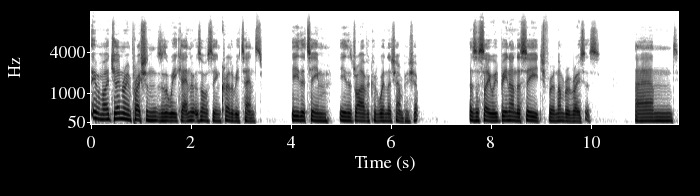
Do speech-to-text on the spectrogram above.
my general impressions of the weekend, it was obviously incredibly tense. Either team, either driver could win the championship. As I say, we'd been under siege for a number of races, and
